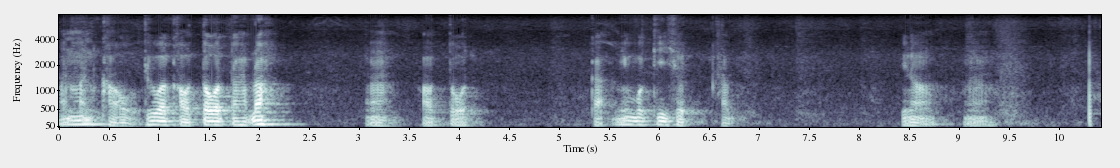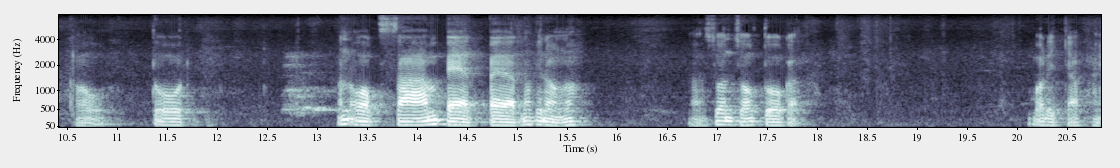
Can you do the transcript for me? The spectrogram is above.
มันมันเขาถือว่าเขาโตดนะครับเนาะอ่าเขาโตดกับมีบกี่ชุดครับพี่น้องอ่าเขาโตด มันออกสามแปดแปดนะพี่น้องเนาะอ่าส่วนสองตัวกับ บริจับให้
